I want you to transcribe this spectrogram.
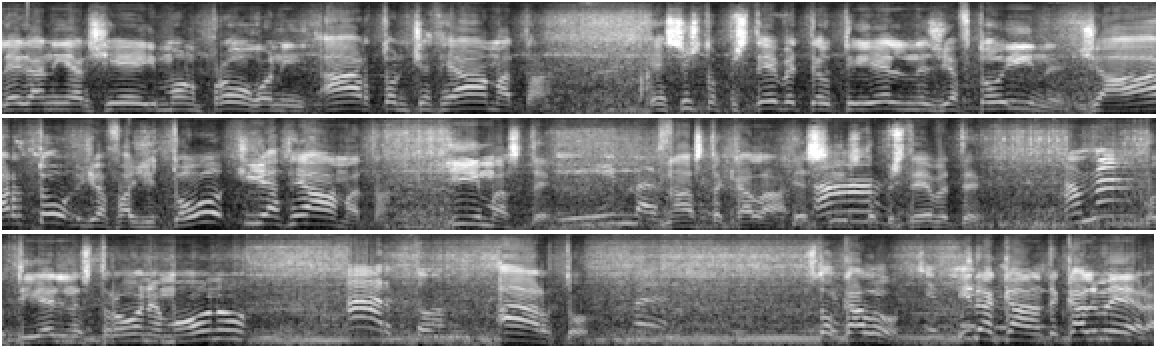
Λέγανε οι αρχαίοι μόνο πρόγονοι άρτων και θεάματα. Εσείς το πιστεύετε ότι οι Έλληνες γι' αυτό είναι; Για άρτο, για φαγητό και για θεάματα. Είμαστε. Είμαστε. Να είστε καλά. Εσείς Α. το πιστεύετε; Αμά, ότι οι Έλληνες τρώνε μόνο; Άρτον. άρτο. Ναι. Στο καλό. και Τι να κάνετε, καλημέρα.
